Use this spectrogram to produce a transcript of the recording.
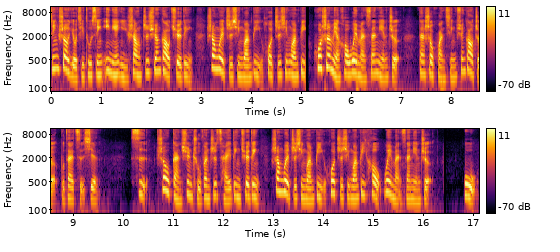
经受有期徒刑一年以上之宣告确定，尚未执行完毕或执行完毕或赦免后未满三年者，但受缓刑宣告者不在此限。四、受感训处分之裁定确定，尚未执行完毕或执行完毕后未满三年者。五、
